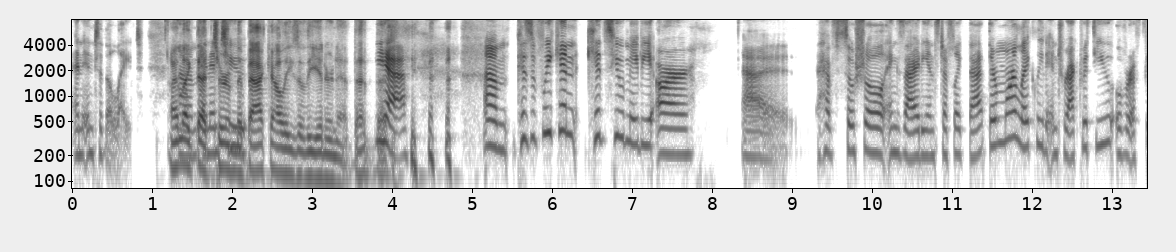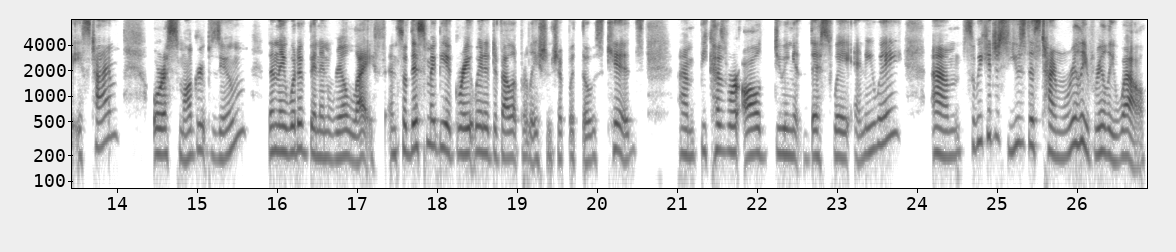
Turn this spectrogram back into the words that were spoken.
and into the light. I like um, that term, into, the back alleys of the internet. That, that yeah, because um, if we can, kids who maybe are uh, have social anxiety and stuff like that, they're more likely to interact with you over a FaceTime or a small group Zoom than they would have been in real life. And so this might be a great way to develop relationship with those kids um, because we're all doing it this way anyway. Um, so we could just use this time really, really well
